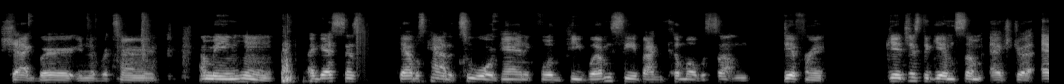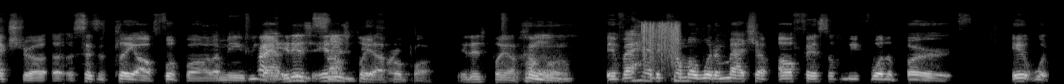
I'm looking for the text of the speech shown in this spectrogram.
Shaq Bird in the return. I mean, hmm, I guess since that was kind of too organic for the people, let me see if I can come up with something different. Get just to give them some extra, extra. Uh, since it's playoff football, I mean, we got Right, it is it is playoff football. It is playoff football. Hmm. If I had to come up with a matchup offensively for the Birds, it would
